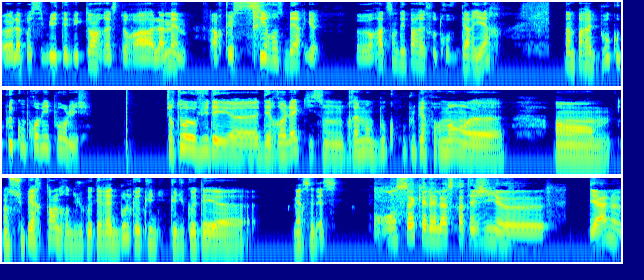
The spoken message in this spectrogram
euh, la possibilité de victoire restera la même. Alors que si Rosberg euh, rate son départ et se retrouve derrière, ça me paraît beaucoup plus compromis pour lui. Surtout au vu des, euh, des relais qui sont vraiment beaucoup plus performants euh, en, en super tendre du côté Red Bull que, que, du- que du côté euh, Mercedes. On sait quelle est la stratégie euh, idéale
